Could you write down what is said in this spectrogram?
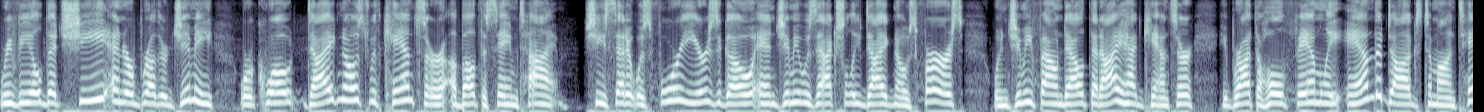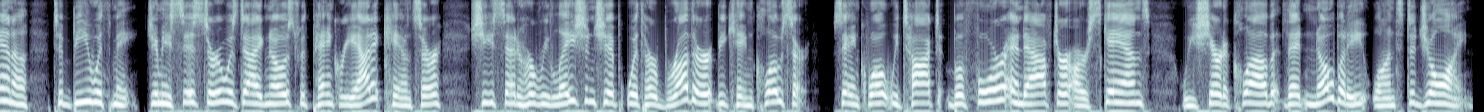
revealed that she and her brother Jimmy were, quote, diagnosed with cancer about the same time. She said it was four years ago, and Jimmy was actually diagnosed first. When Jimmy found out that I had cancer, he brought the whole family and the dogs to Montana to be with me. Jimmy's sister was diagnosed with pancreatic cancer. She said her relationship with her brother became closer, saying, quote, We talked before and after our scans. We shared a club that nobody wants to join.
